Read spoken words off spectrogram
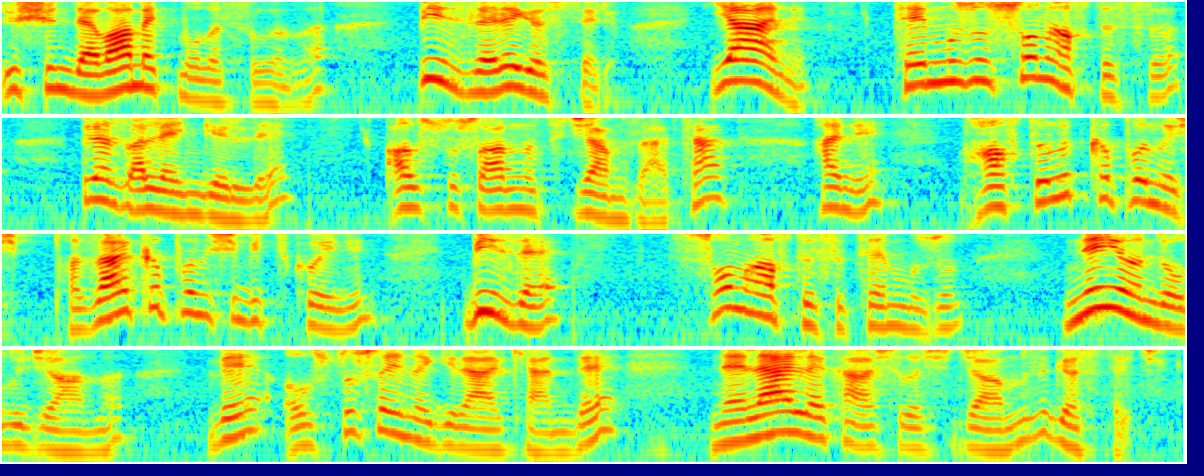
düşün devam etme olasılığını bizlere gösteriyor. Yani Temmuz'un son haftası biraz alengirli. Ağustos'u anlatacağım zaten. Hani haftalık kapanış, pazar kapanışı Bitcoin'in bize son haftası Temmuz'un ne yönde olacağını ve Ağustos ayına girerken de nelerle karşılaşacağımızı gösterecek.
